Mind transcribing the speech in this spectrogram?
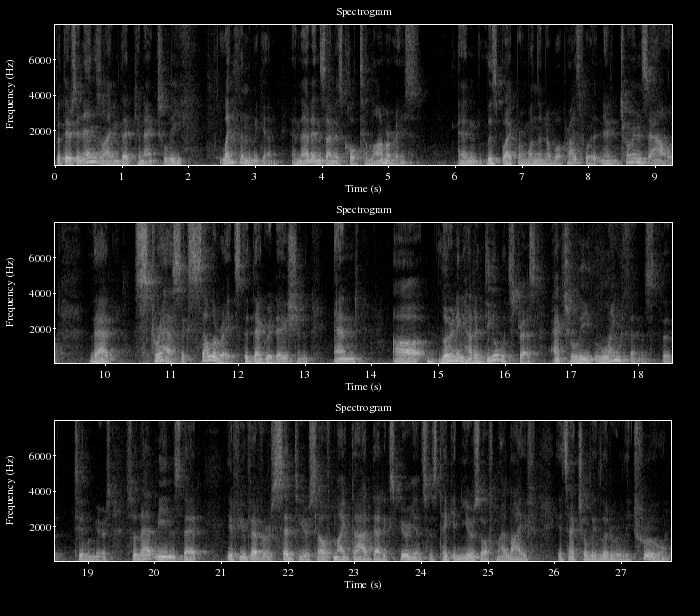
But there's an enzyme that can actually lengthen them again. And that enzyme is called telomerase. And Liz Blackburn won the Nobel Prize for it. And it turns out that stress accelerates the degradation, and uh, learning how to deal with stress actually lengthens the telomeres. So that means that if you've ever said to yourself, my God, that experience has taken years off my life, it's actually literally true.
